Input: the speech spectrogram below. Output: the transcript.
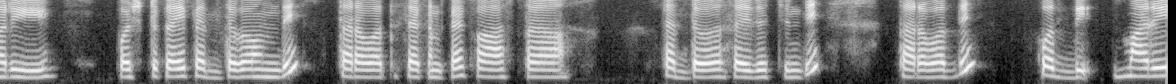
మరి ఫస్ట్ కాయ పెద్దగా ఉంది. తర్వాత సెకండ్ కాయ కాస్త పెద్దగా సైజ్ వచ్చింది. తర్వాతది కొద్ది. మరి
